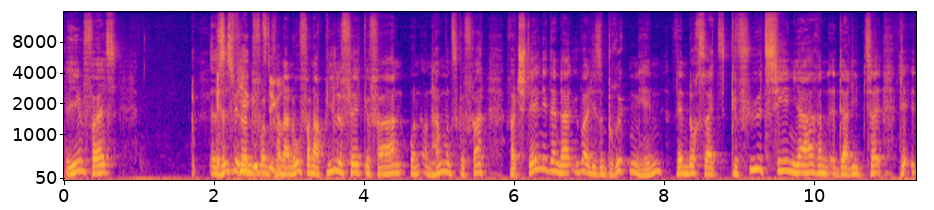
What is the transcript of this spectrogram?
Jedenfalls Es sind ist wir dann von, von Hannover nach Bielefeld gefahren und, und haben uns gefragt, was stellen die denn da überall diese Brücken hin, wenn doch seit gefühlt zehn Jahren da die die-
